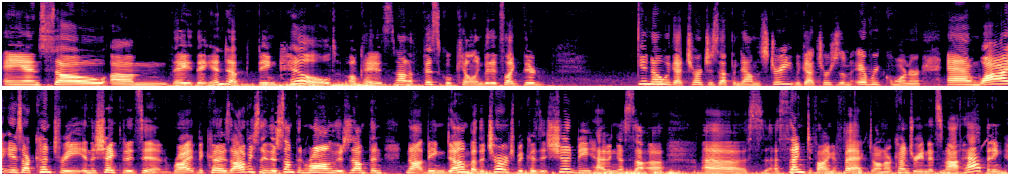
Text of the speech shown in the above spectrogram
and so um, they they end up being killed. Okay, it's not a physical killing, but it's like they're you know, we got churches up and down the street. We got churches on every corner. And why is our country in the shape that it's in, right? Because obviously there's something wrong. There's something not being done by the church because it should be having a, a, a, a sanctifying effect on our country, and it's not happening.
